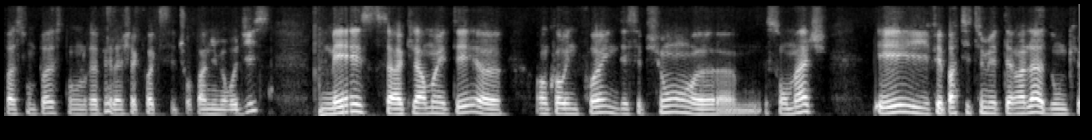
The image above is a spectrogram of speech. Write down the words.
pas son poste, on le répète à chaque fois que c'est toujours pas un numéro 10. Mais ça a clairement été, euh, encore une fois, une déception, euh, son match. Et il fait partie de ce milieu de terrain-là. Donc,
